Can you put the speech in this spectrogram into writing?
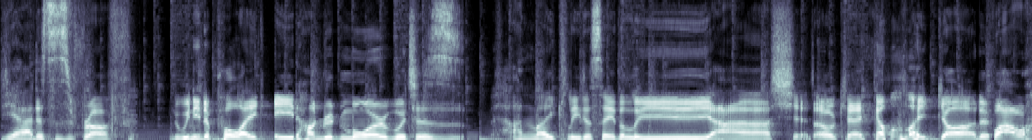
Yeah, this is rough. We need to pull like 800 more, which is unlikely to say the least. Ah, shit. Okay. Oh my god. Wow.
